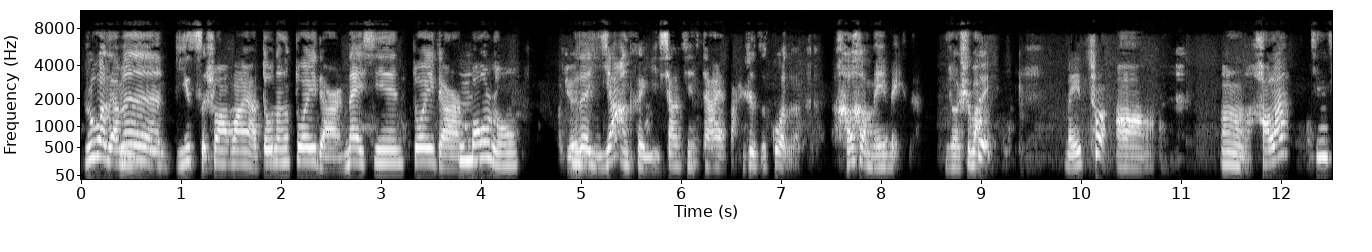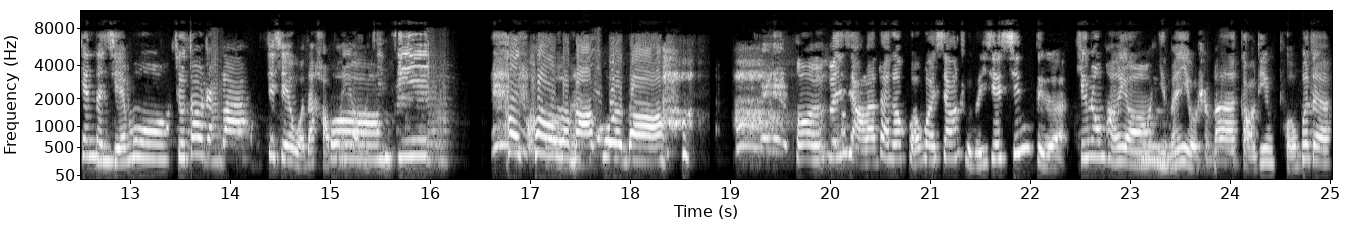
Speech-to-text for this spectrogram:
如果咱们彼此双方呀都能多一点儿耐心，多一点包容，我觉得嗯一样可以相亲相爱，把日子过得和和美美的，你说是吧？对没错。啊，嗯，好了，今天的嗯节目就到这儿啦，谢谢我的好朋友金金。太快了吧，过的。和我们分享了她和婆婆相处的一些心得。听众朋友，嗯你们有什么搞定婆婆的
